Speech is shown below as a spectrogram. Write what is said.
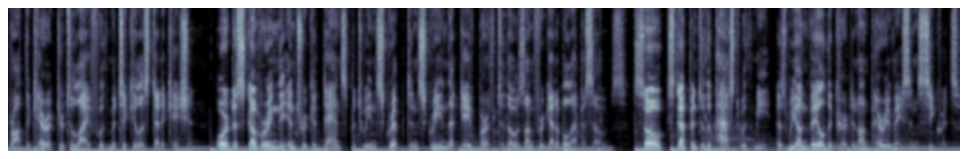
brought the character to life with meticulous dedication or discovering the intricate dance between script and screen that gave birth to those unforgettable episodes. So, step into the past with me as we unveil the curtain on Perry Mason's secrets,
